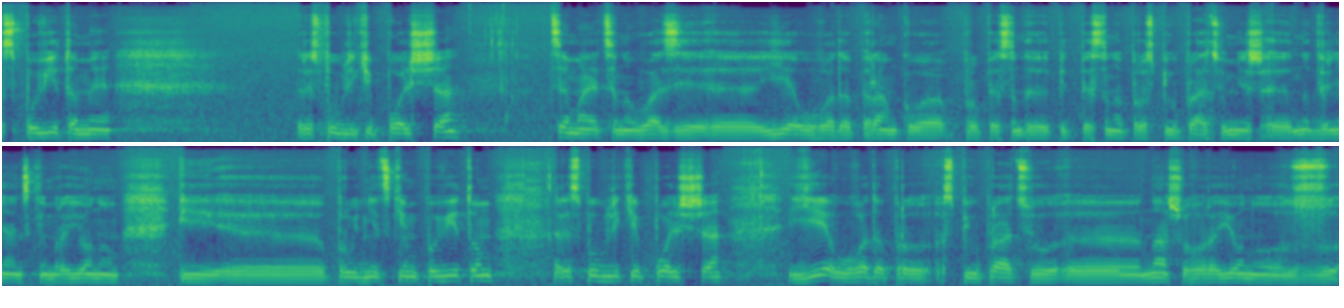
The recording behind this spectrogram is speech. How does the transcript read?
з повітами Республіки Польща. Це мається на увазі, е, є угода рамкова е, підписана про співпрацю між е, Надвірнянським районом і Прудніцьким повітом Республіки Польща. Є угода про співпрацю нашого району з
